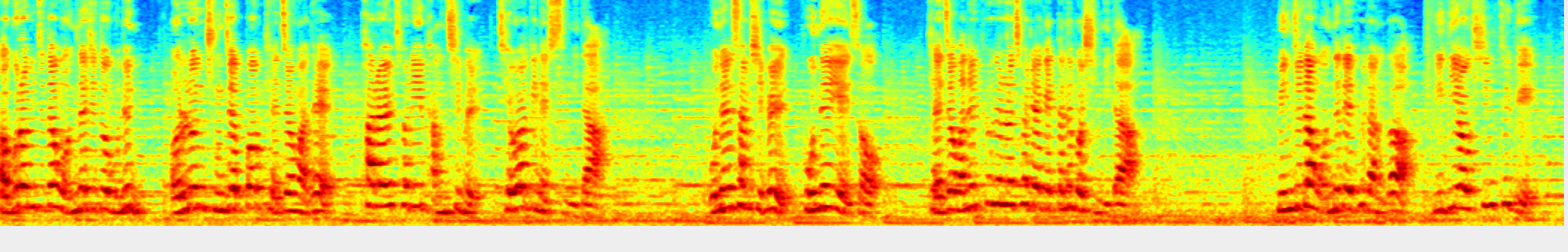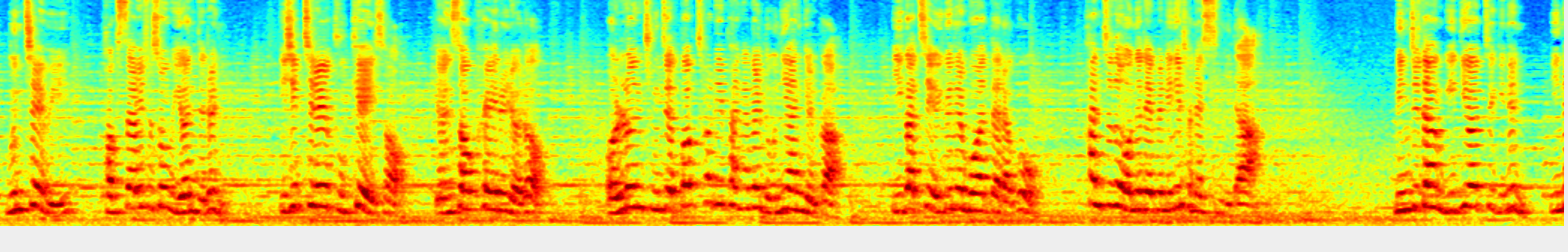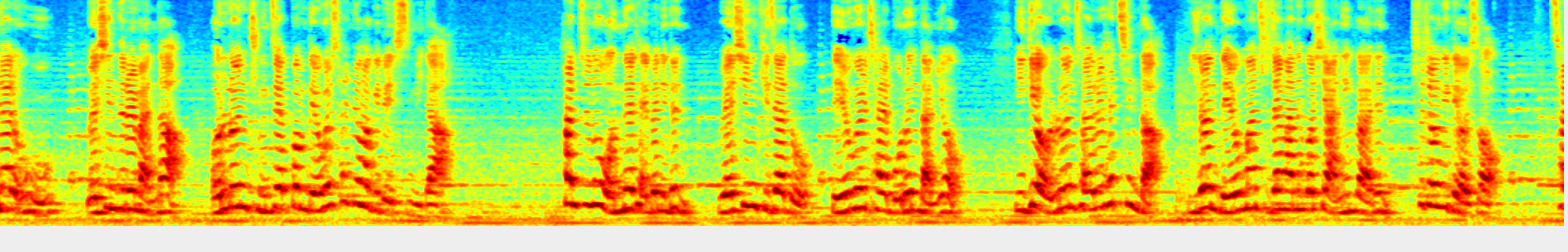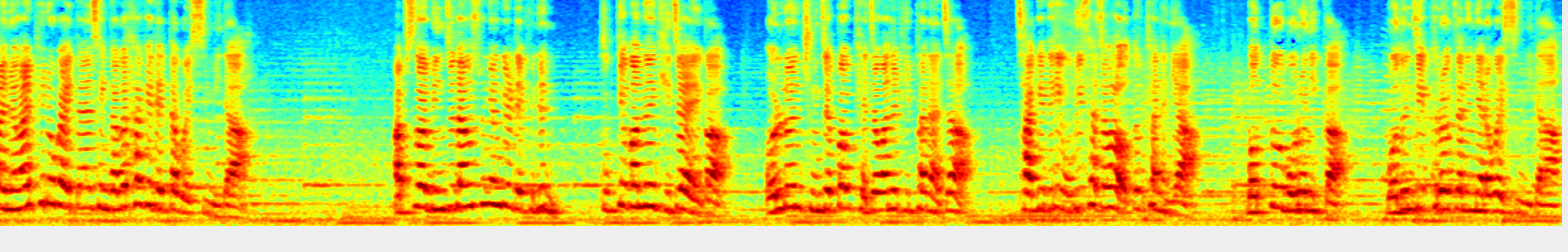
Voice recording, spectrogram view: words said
더불어민주당 원내지도부는 언론중재법 개정안의 8월 처리 방침을 재확인했습니다. 오는 30일 본회의에서 개정안을 표결로 처리하겠다는 것입니다. 민주당 원내대표단과 미디어 신특위, 문체위, 법사위 소속 위원들은 27일 국회에서 연석 회의를 열어 언론중재법 처리 방향을 논의한 결과 이같이 의견을 모았다라고 한준호 원내대변인이 전했습니다. 민주당 미디어 특위는 이날 오후 외신들을 만나 언론중재법 내용을 설명하기로 했습니다. 한준호 원내 대변인은 외신 기자도 내용을 잘 모른다며 이게 언론 자유를 해친다 이런 내용만 주장하는 것이 아닌가 하는 추정이 되어서 설명할 필요가 있다는 생각을 하게 됐다고 했습니다. 앞서 민주당 송영길 대표는 국격 없는 기자애가 언론중재법 개정안을 비판하자 자기들이 우리 사정을 어떻게 하느냐 뭣도 모르니까 뭐든지 그러지 않느냐라고 했습니다.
